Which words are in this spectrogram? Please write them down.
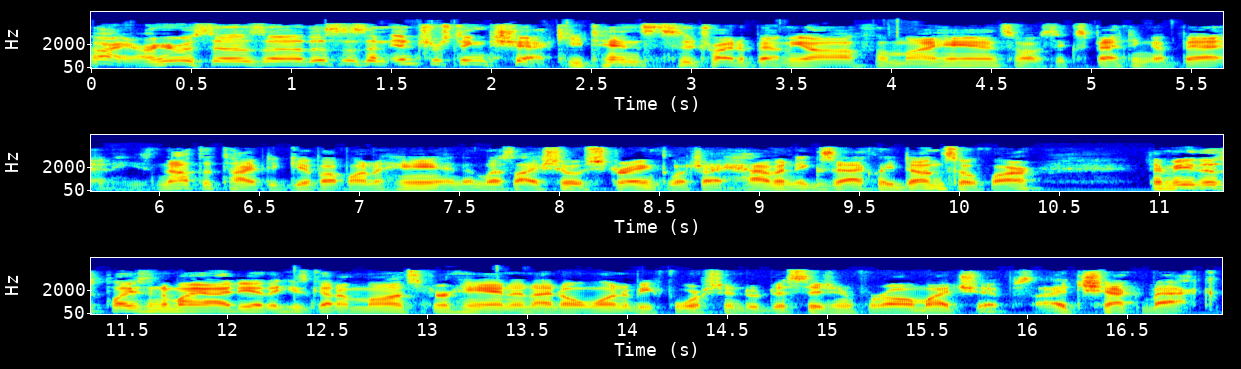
All right, our hero says uh, this is an interesting check. He tends to try to bet me off of my hand, so I was expecting a bet. He's not the type to give up on a hand unless I show strength, which I haven't exactly done so far. To me, this plays into my idea that he's got a monster hand, and I don't want to be forced into a decision for all my chips. I check back.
